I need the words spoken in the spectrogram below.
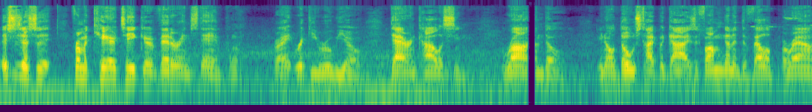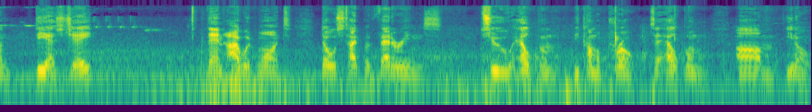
This is just a, from a caretaker veteran standpoint, right? Ricky Rubio, Darren Collison, Rondo, you know, those type of guys. If I'm going to develop around DSJ, then I would want those type of veterans to help him become a pro, to help him, um, you know,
